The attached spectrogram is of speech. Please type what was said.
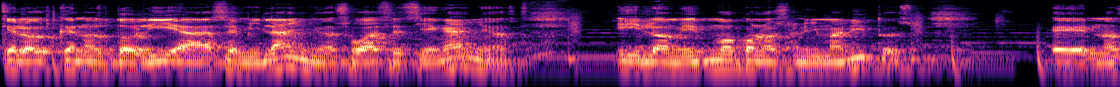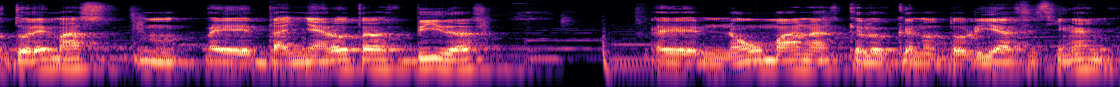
que lo que nos dolía hace mil años o hace 100 años. Y lo mismo con los animalitos. Eh, nos duele más mm, eh, dañar otras vidas no humanas que lo que nos dolía hace 100 años.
